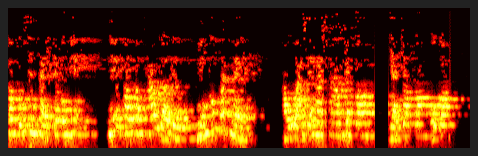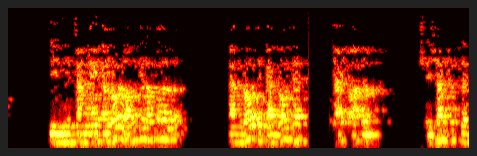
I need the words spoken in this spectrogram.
Con cũng xin Thầy cho con biết, nếu con không tháo gỡ được những khúc mắc này, hậu quả sẽ ra sao cho con và cho con của con. Thì càng ngày càng rối loạn chứ đâu có càng rối thì càng rối thêm giải tỏa được sự sáng suốt lên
